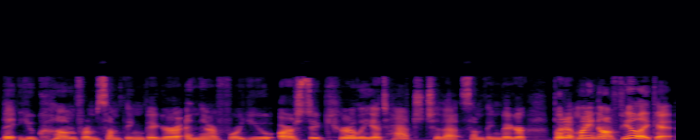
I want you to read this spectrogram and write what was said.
that you come from something bigger and therefore you are securely attached to that something bigger, but it might not feel like it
